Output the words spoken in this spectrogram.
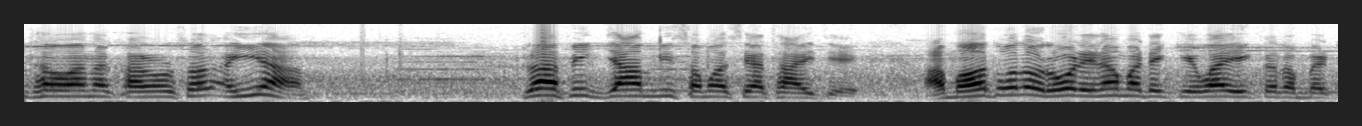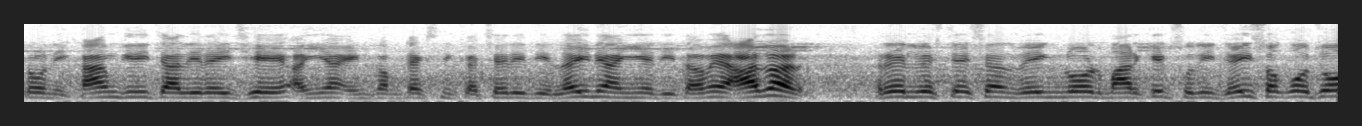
થવાના કારણોસર અહીંયા ટ્રાફિક જામની સમસ્યા થાય છે. આ મહત્વનો રોડ એના માટે કહેવાય એક તરફ મેટ્રોની કામગીરી ચાલી રહી છે અહીંયા ઇન્કમટેક્સની કચેરીથી લઈને અહીંયાથી તમે આગળ railway station ring road market સુધી જઈ શકો છો.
